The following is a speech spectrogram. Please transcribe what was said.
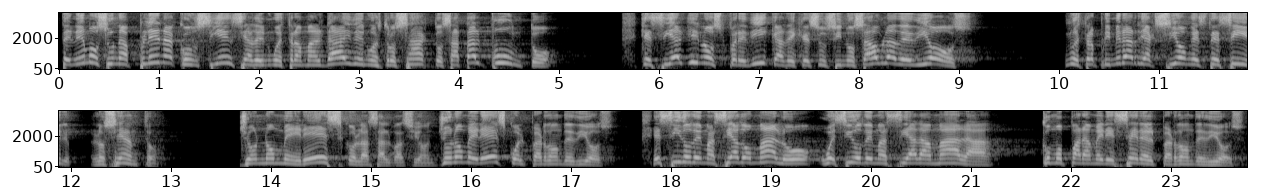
tenemos una plena conciencia de nuestra maldad y de nuestros actos a tal punto que si alguien nos predica de Jesús y nos habla de Dios, nuestra primera reacción es decir, lo siento, yo no merezco la salvación, yo no merezco el perdón de Dios. He sido demasiado malo o he sido demasiada mala como para merecer el perdón de Dios.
